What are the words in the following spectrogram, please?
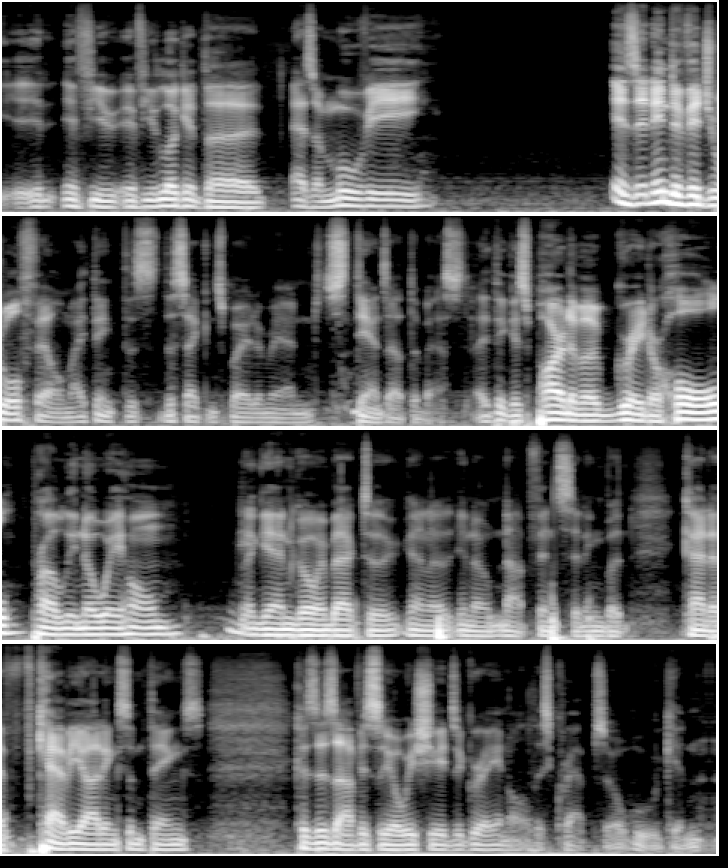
i if you if you look at the as a movie, as an individual film, I think this the second Spider-Man stands out the best. I think as part of a greater whole, probably No Way Home. Again, going back to kind of you know not fence sitting, but kind of caveating some things because there's obviously always shades of gray and all this crap. So who are we kidding?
